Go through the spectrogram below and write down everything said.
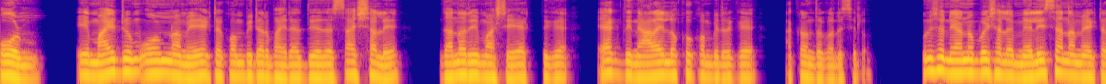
ওর্ম এই মাই ড্রুম ওর্ম নামে একটা কম্পিউটার ভাইরাস দুই হাজার চার সালে জানুয়ারি মাসে এক থেকে একদিনে আড়াই লক্ষ কম্পিউটারকে আক্রান্ত করেছিল। উনিশশো নিরানব্বই সালে মেলিসা নামে একটা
